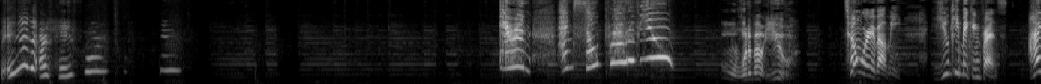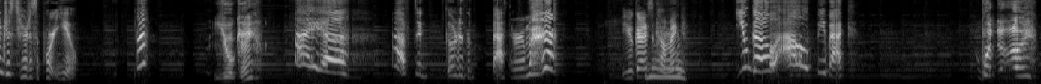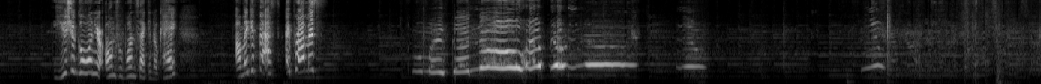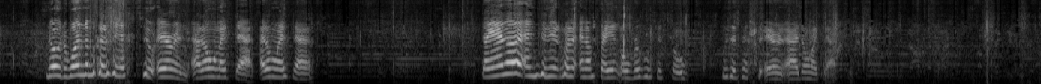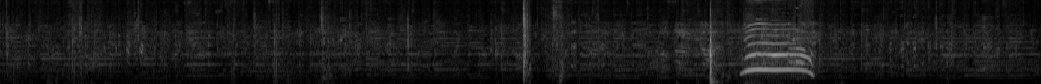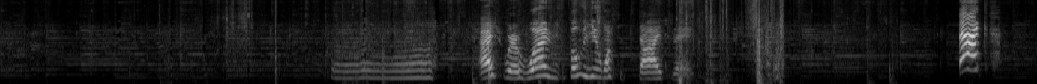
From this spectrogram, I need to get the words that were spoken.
Wait, isn't that the arcade floor? Aaron, I'm so proud of you! What about you? Don't worry about me. You keep making friends. I'm just here to support you. You okay? I, uh, have to go to the bathroom. you guys No. coming? You go, I'll be back. But I. You should go on your own for one second, okay? I'll make it fast, I promise. Oh my god, no! I don't know! No. No, the one I'm gonna sit next to Aaron. I don't like that. I don't like that. Diana and Jenny are gonna end up fighting over who sits to, who sits next to Aaron. and I don't like that. No! Uh, I swear, one, both of you wants to die today. Back!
